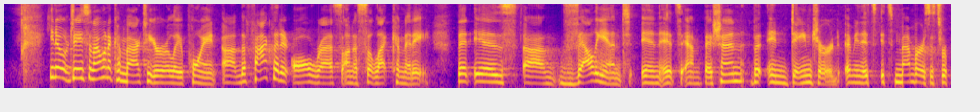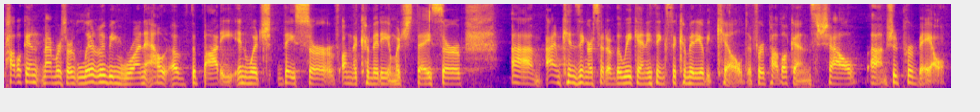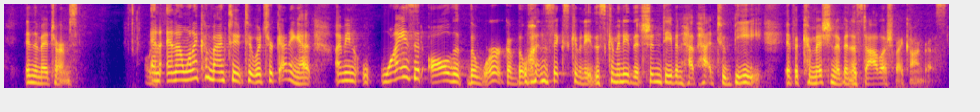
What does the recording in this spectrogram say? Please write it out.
You know, Jason, I want to come back to your earlier point. Um, the fact that it all rests on a select committee that is um, valiant in its ambition, but endangered. I mean, its its members, its Republican members, are literally being run out of the body in which they serve, on the committee in which they serve. Um, Adam Kinzinger said over the weekend he thinks the committee will be killed if Republicans shall um, should prevail in the midterms. And, and I want to come back to, to what you're getting at. I mean, why is it all the, the work of the 1 6 committee, this committee that shouldn't even have had to be if a commission had been established by Congress?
